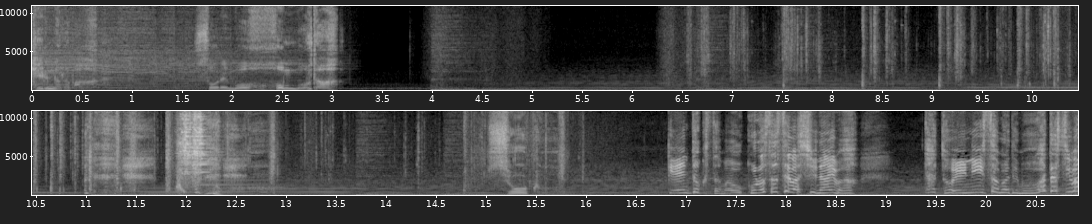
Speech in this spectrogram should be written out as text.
けるならばそれも本望だ。証拠玄徳様を殺させはしないわ。たとえ兄様でも私は。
